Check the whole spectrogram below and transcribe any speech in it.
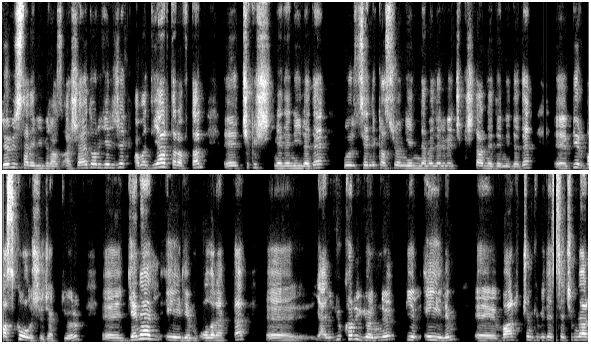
döviz talebi biraz aşağıya doğru gelecek ama diğer taraftan çıkış nedeniyle de bu sendikasyon yenilemeleri ve çıkışlar nedeniyle de e, bir baskı oluşacak diyorum. E, genel eğilim olarak da e, yani yukarı yönlü bir eğilim e, var. Çünkü bir de seçimler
